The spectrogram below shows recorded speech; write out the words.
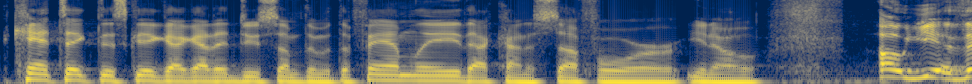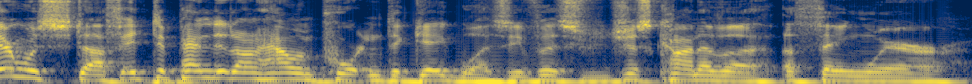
i can't take this gig i got to do something with the family that kind of stuff or you know Oh yeah, there was stuff. It depended on how important the gig was. If it was just kind of a, a thing where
